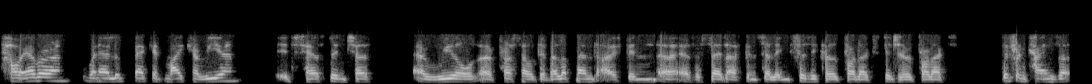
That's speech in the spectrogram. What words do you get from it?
However, when I look back at my career, it has been just a real uh, personal development. I've been, uh, as I said, I've been selling physical products, digital products, different kinds of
